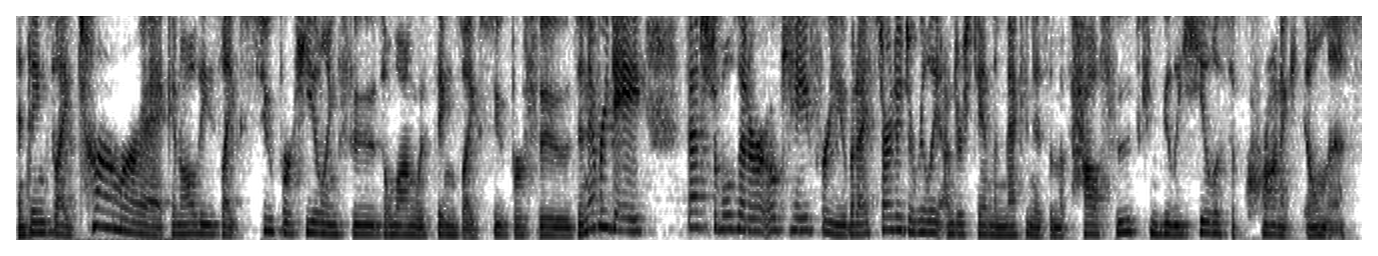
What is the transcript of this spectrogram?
and things like turmeric and all these like super healing foods, along with things like superfoods and everyday vegetables that are okay for you. But I started to really understand the mechanism of how foods can really heal us of chronic illness.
